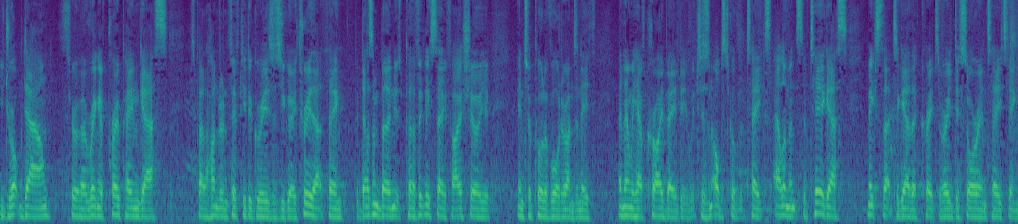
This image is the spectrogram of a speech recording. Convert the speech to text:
You drop down through a ring of propane gas. It's about 150 degrees as you go through that thing. It doesn't burn you. It's perfectly safe, I assure you, into a pool of water underneath. And then we have Crybaby, which is an obstacle that takes elements of tear gas, mixes that together, creates a very disorientating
